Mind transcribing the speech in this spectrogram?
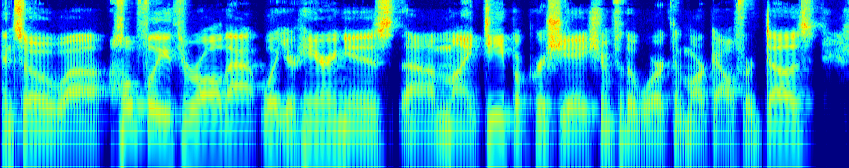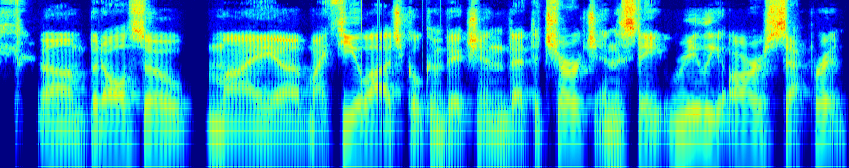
And so, uh, hopefully, through all that, what you're hearing is uh, my deep appreciation for the work that Mark Alford does, um, but also my uh, my theological conviction that the church and the state really are separate,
